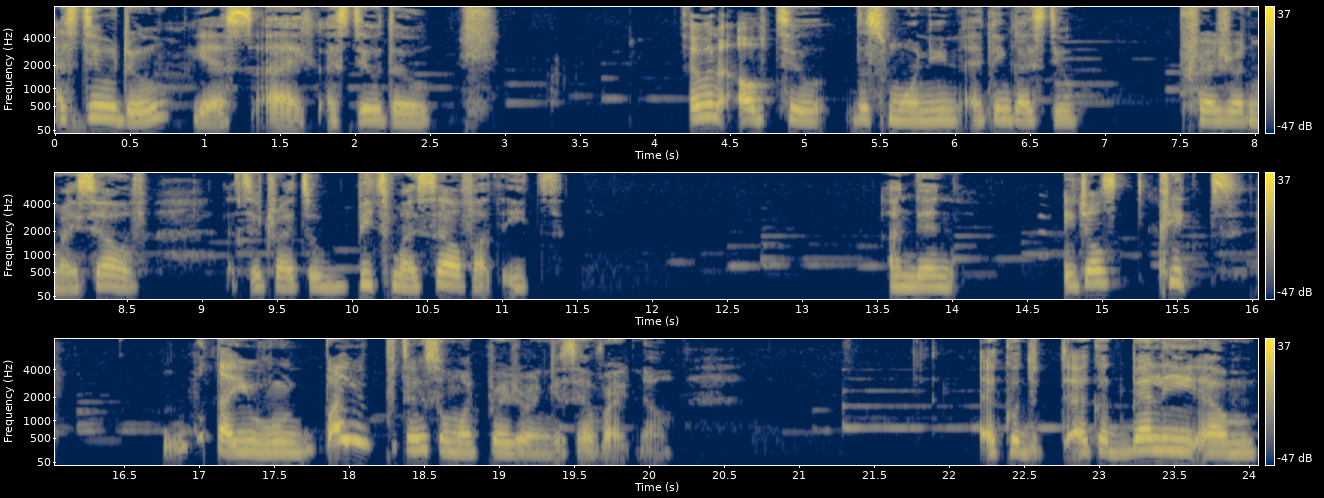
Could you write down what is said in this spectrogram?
I still do. Yes, I I still do. Even up till this morning, I think I still pressured myself. I still try to beat myself at it. and then it just clicked. What are you? Why are you putting so much pressure on yourself right now? I could I could barely um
